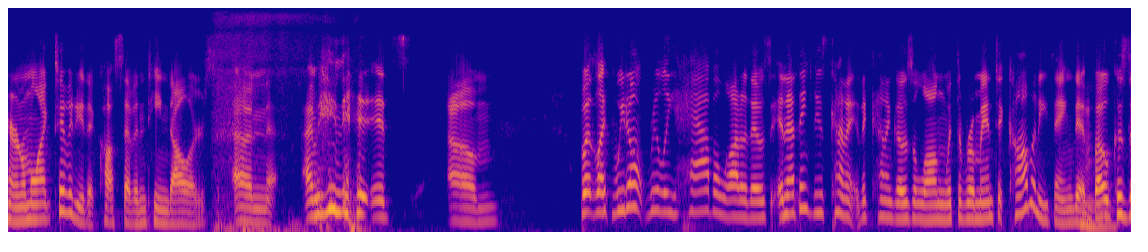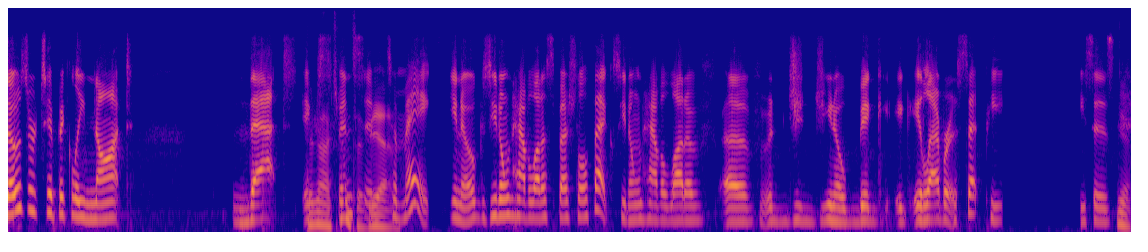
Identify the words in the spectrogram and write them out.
Paranormal Activity that costs seventeen dollars, and I mean it, it's. Um, but like we don't really have a lot of those, and I think these kind of it kind of goes along with the romantic comedy thing that Bo Mhm. because those are typically not that not expensive, expensive, yeah. to make you know because you don't have a lot of special effects you don't have a lot of of you know big elaborate set pie- pieces Yeah.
